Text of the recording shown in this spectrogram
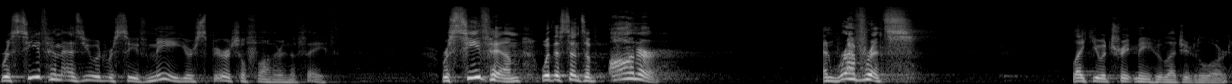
receive him as you would receive me, your spiritual father in the faith. Receive him with a sense of honor and reverence, like you would treat me who led you to the Lord.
